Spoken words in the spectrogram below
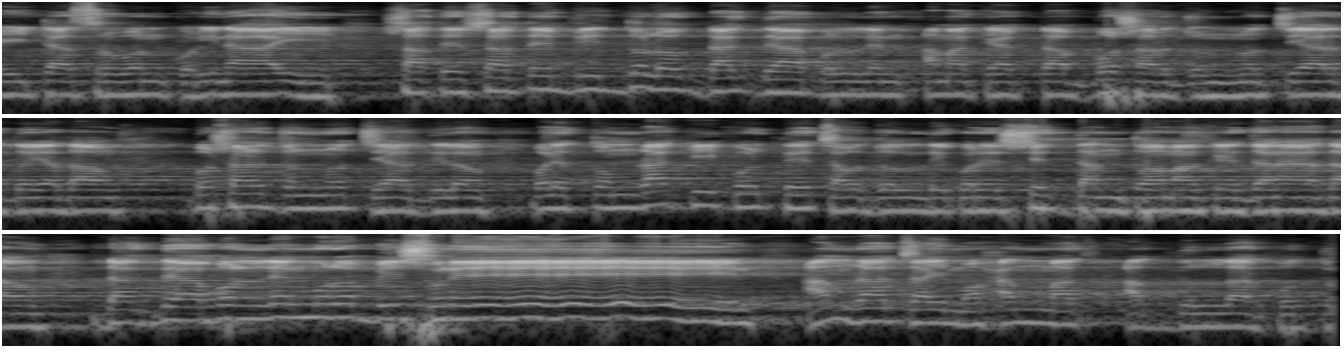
এইটা শ্রবণ করি নাই। সাথে সাথে বৃদ্ধ লোক ডাক দেয়া বললেন, আমাকে একটা বসার জন্য চেয়ার দয়া দাও। বসার জন্য চেয়ার দিল। বলে, তোমরা কি করতে চাও? জলদি করে সিদ্ধান্ত আমাকে জানা দাও। ডাক দেয়া বললেন, মুরব্বী শুনে আমরা চাই মোহাম্মদ আবদুল্লাহর পুত্র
